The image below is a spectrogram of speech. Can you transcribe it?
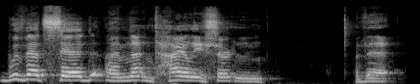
with that said, I'm not entirely certain that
